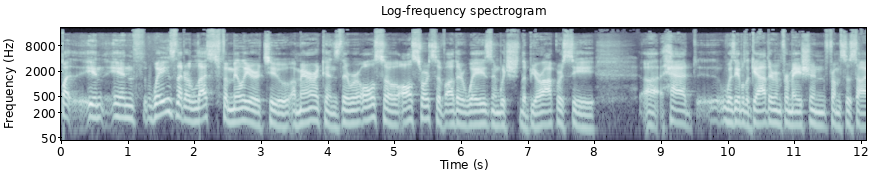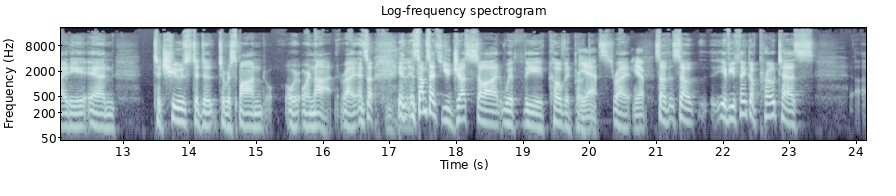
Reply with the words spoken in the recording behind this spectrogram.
But in, in ways that are less familiar to Americans, there were also all sorts of other ways in which the bureaucracy uh, had was able to gather information from society and to choose to to respond or or not, right? And so, mm-hmm. in, in some sense, you just saw it with the COVID protests, yeah. right? Yep. So so if you think of protests. Uh,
